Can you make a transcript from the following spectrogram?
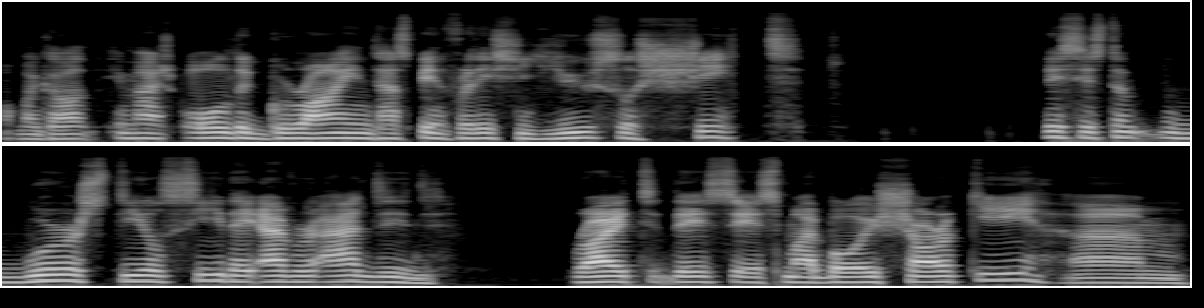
Oh my god, imagine all the grind has been for this useless shit. This is the worst DLC they ever added. Right, this is my boy Sharky. Um,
